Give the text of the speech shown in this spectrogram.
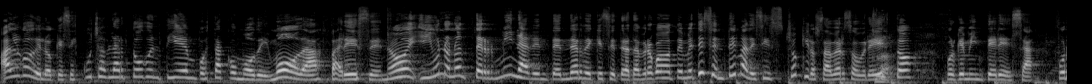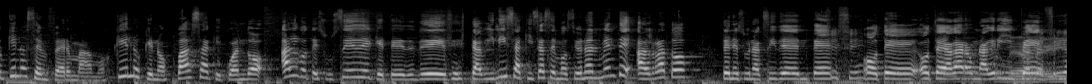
Algo de lo que se escucha hablar todo el tiempo, está como de moda, parece, ¿no? Y uno no termina de entender de qué se trata. Pero cuando te metes en tema decís, yo quiero saber sobre Claro. esto porque me interesa. ¿Por qué nos enfermamos? ¿Qué es lo que nos pasa? Que cuando algo te sucede, que te desestabiliza quizás emocionalmente, al rato tenés un accidente O, te, o te agarra una gripe. gripe.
